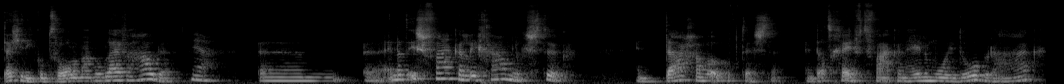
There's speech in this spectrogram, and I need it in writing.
dat je die controle maar wil blijven houden. Ja. Ehm, eh, en dat is vaak een lichamelijk stuk. En daar gaan we ook op testen. En dat geeft vaak een hele mooie doorbraak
